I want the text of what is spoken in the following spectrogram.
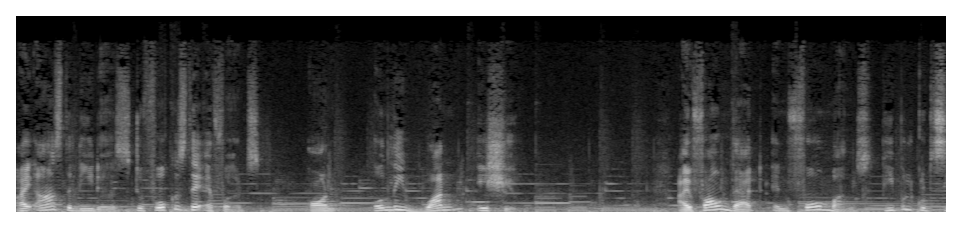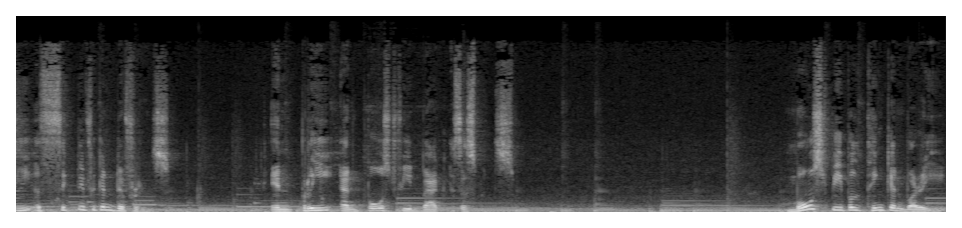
I asked the leaders to focus their efforts on only one issue. I found that in four months, people could see a significant difference in pre and post feedback assessments. Most people think and worry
